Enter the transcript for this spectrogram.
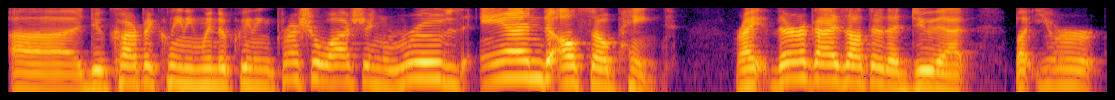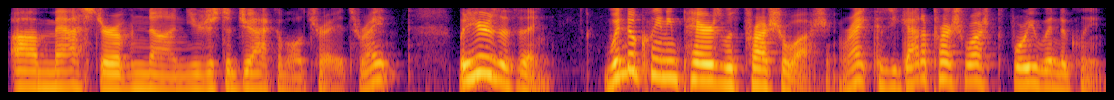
uh, do carpet cleaning, window cleaning, pressure washing, roofs, and also paint, right? There are guys out there that do that, but you're a master of none. You're just a jack of all trades, right? But here's the thing window cleaning pairs with pressure washing, right? Because you got to pressure wash before you window clean.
